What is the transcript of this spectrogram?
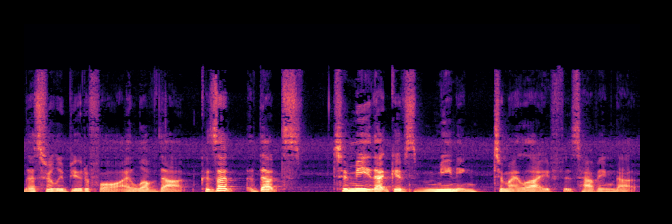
that's really beautiful. I love that because that that's to me that gives meaning to my life is having that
